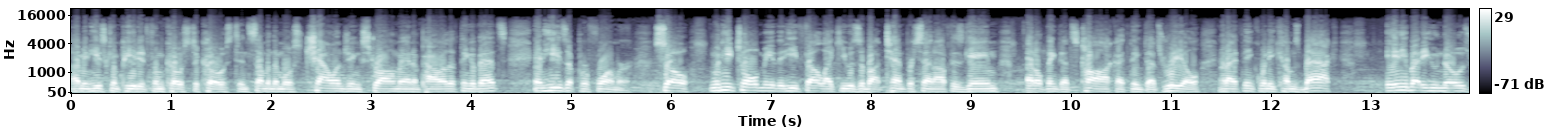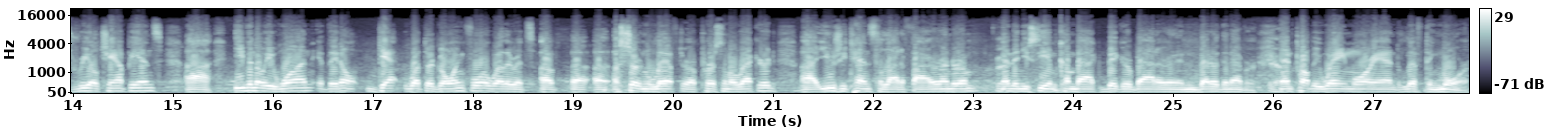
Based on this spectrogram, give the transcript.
I mean, he's competed from coast to coast in some of the most challenging strongman and powerlifting events, and he's a performer. So when he told me that he felt like he was about 10% off his game, I don't think that's talk. I think that's real, and I think when he comes back, anybody who knows real champions, uh, even though he won, if they don't get what they're going for, whether it's a, a, a certain lift or a personal record, uh, usually tends to light a fire under him, and then you see him come back bigger, badder, and better than ever, Yeah. and probably weighing more and lifting more.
